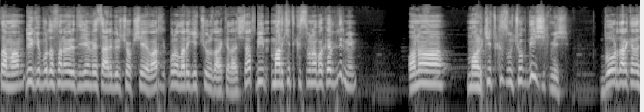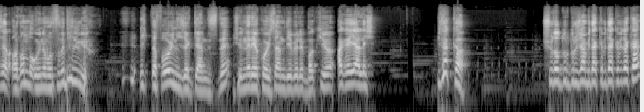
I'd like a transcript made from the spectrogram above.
Tamam. Diyor ki burada sana öğreteceğim vesaire birçok şey var. Buraları geçiyoruz arkadaşlar. Bir market kısmına bakabilir miyim? Ana market kısmı çok değişikmiş. Bu arada arkadaşlar adam da oynamasını bilmiyor. İlk defa oynayacak kendisi de. Şunu nereye koysam diye böyle bakıyor. Aga yerleş. Bir dakika. Şurada durduracağım bir dakika bir dakika bir dakika.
